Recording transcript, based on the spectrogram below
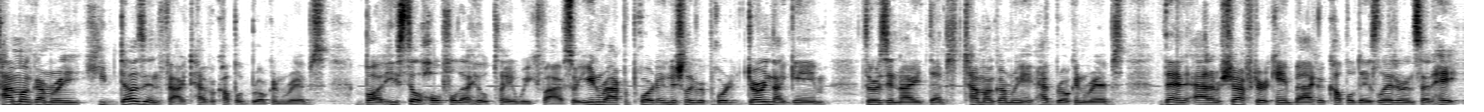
Ty Montgomery, he does in fact have a couple of broken ribs, but he's still hopeful that he'll play week five. So Ian Rapoport initially reported during that game Thursday night that Ty Montgomery had broken ribs. Then Adam Schefter came back a couple days later and said, hey,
